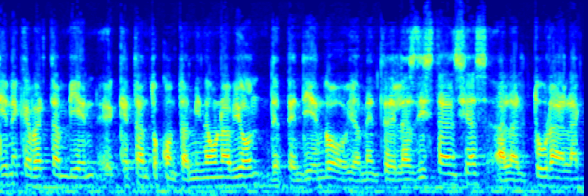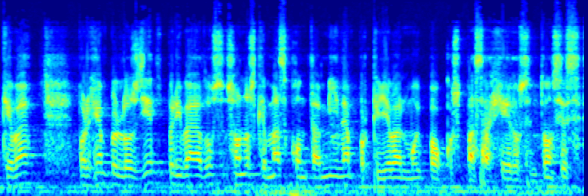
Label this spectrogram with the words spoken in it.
tiene que ver también eh, qué tanto contamina un avión, dependiendo obviamente de las distancias, a la altura a la que va. Por ejemplo, los jets privados son los que más contaminan porque llevan muy pocos pasajeros. Entonces,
